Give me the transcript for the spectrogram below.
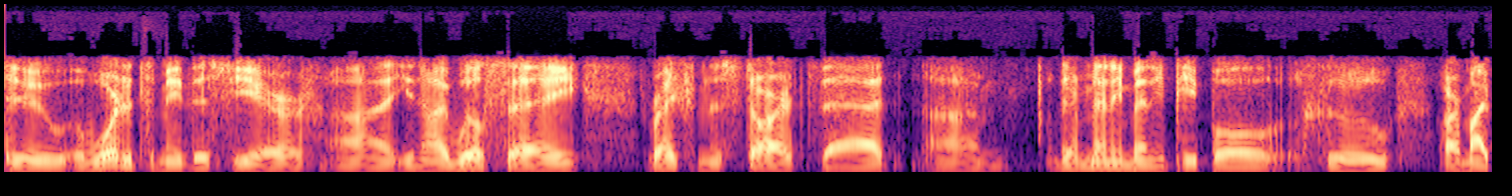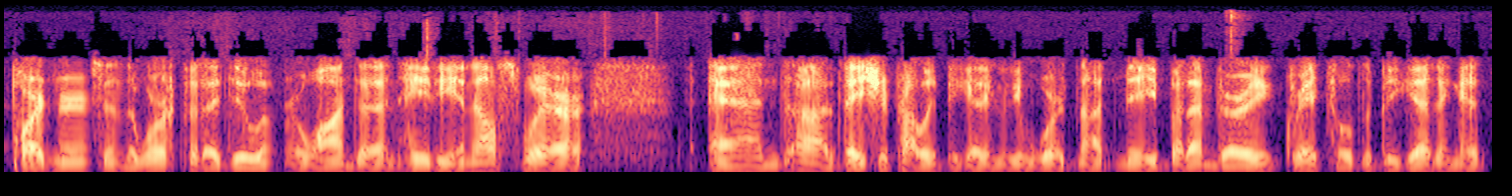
to award it to me this year, uh, you know, I will say right from the start that um, there are many, many people who are my partners in the work that I do in Rwanda and Haiti and elsewhere, and uh, they should probably be getting the award, not me. But I'm very grateful to be getting it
